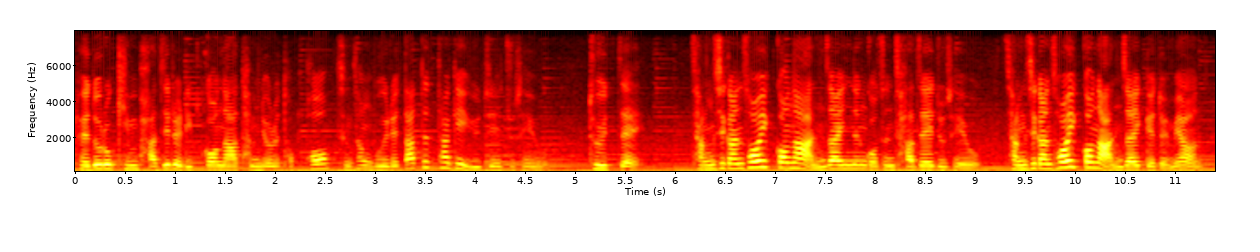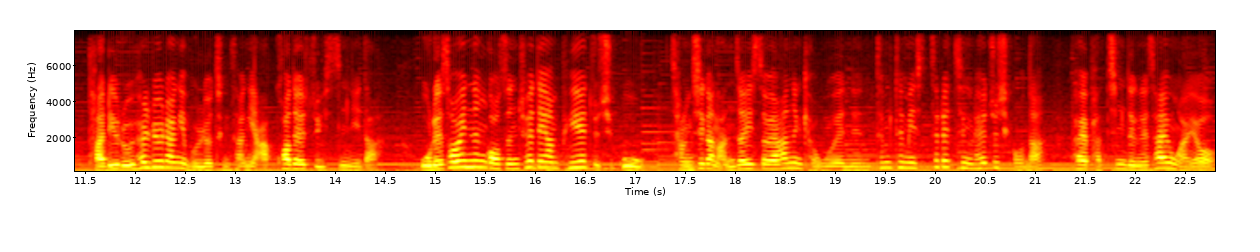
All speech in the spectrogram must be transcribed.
되도록 긴 바지를 입거나 담요를 덮어 증상 부위를 따뜻하게 유지해주세요. 둘째, 장시간 서 있거나 앉아 있는 것은 자제해 주세요. 장시간 서 있거나 앉아 있게 되면 다리로 혈류량이 몰려 증상이 악화될 수 있습니다. 오래 서 있는 것은 최대한 피해 주시고 장시간 앉아 있어야 하는 경우에는 틈틈이 스트레칭을 해 주시거나 발 받침 등을 사용하여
